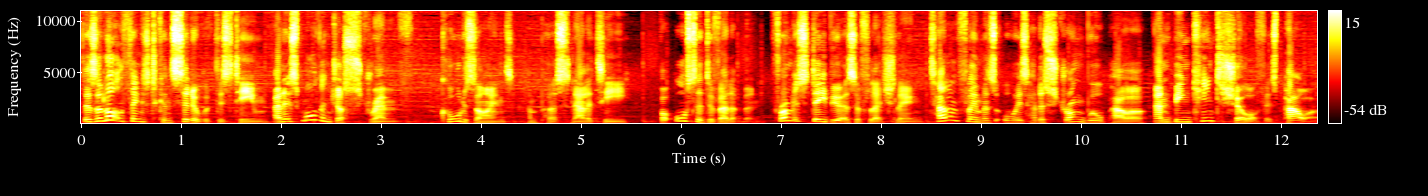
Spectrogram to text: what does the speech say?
There's a lot of things to consider with this team, and it's more than just strength, cool designs, and personality, but also development. From its debut as a fletchling, Talonflame has always had a strong willpower and been keen to show off its power.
